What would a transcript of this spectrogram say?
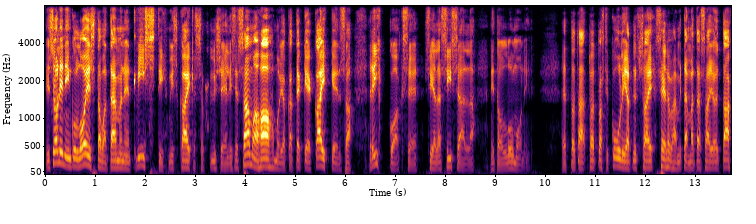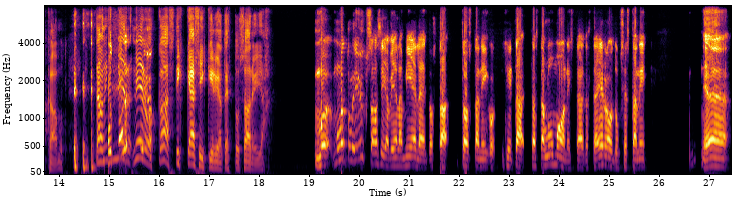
niin se oli niin kuin loistava tämmöinen twisti, missä kaikessa on kyse. Eli se sama hahmo, joka tekee kaikkeensa rikkoakseen siellä sisällä, niin on Lumonin. Et tota, toivottavasti kuulijat nyt sai selvää, mitä mä tässä ajoin takaa, mutta tämä on niin ner- nerokkaasti käsikirjoitettu sarja. M- mulle tuli yksi asia vielä mieleen tuosta tosta, niinku, siitä, tästä Lumonista ja tästä erotuksesta, niin ää,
